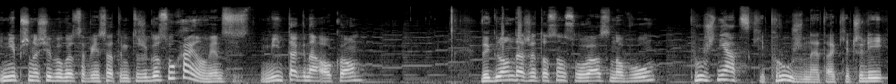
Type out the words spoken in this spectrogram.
i nie przynosi błogosławieństwa tym, którzy go słuchają. Więc mi tak na oko wygląda, że to są słowa znowu próżniackie, próżne takie, czyli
